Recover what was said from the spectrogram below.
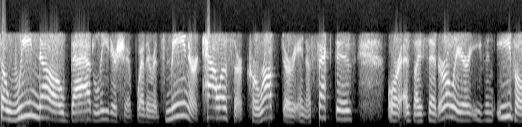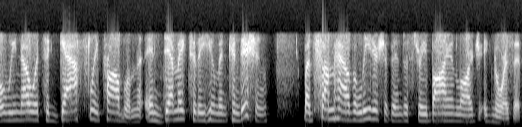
So we know bad leadership, whether it's mean or callous or corrupt or ineffective, or as I said earlier, even evil. We know it's a ghastly problem, endemic to the human condition, but somehow the leadership industry, by and large, ignores it.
